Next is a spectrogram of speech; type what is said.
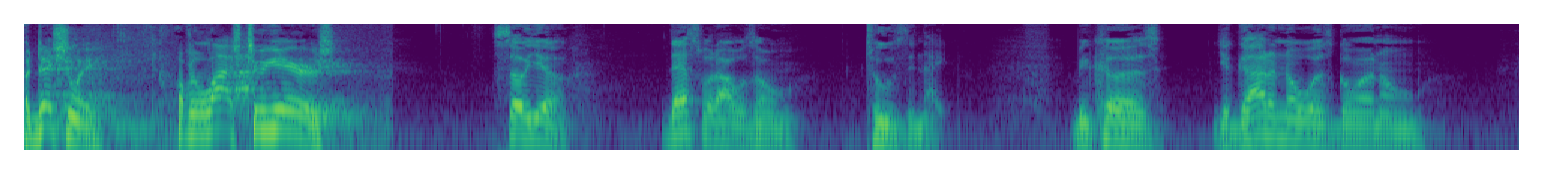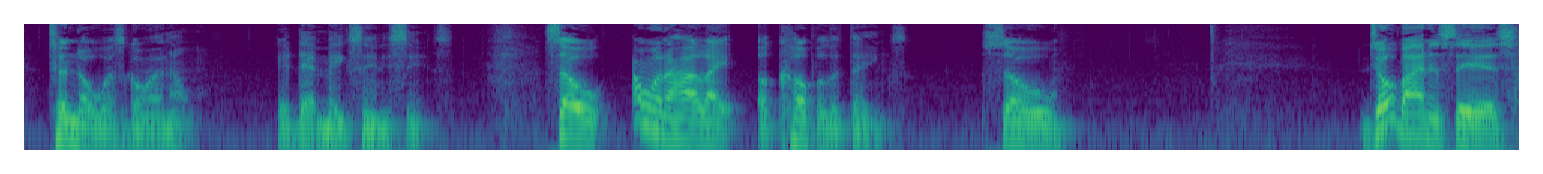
Additionally, over the last two years. So, yeah, that's what I was on Tuesday night because you got to know what's going on to know what's going on, if that makes any sense. So I want to highlight a couple of things. So Joe Biden says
